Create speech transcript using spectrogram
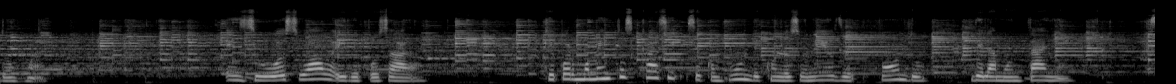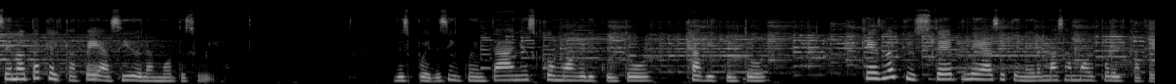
don Juan. En su voz suave y reposada, que por momentos casi se confunde con los sonidos de fondo de la montaña, se nota que el café ha sido el amor de su vida después de 50 años como agricultor, caficultor, ¿qué es lo que usted le hace tener más amor por el café?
